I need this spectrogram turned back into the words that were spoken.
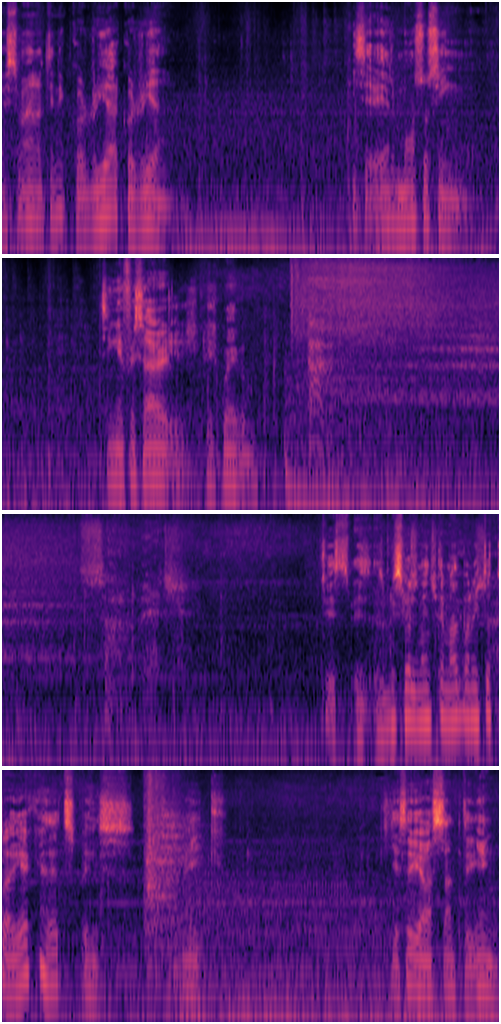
Este mano tiene corrida corrida. Y se ve hermoso sin. Sin FSR el, el juego. Es, visualmente más bonito todavía que Dead Space Remake. Ya se veía bastante bien.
